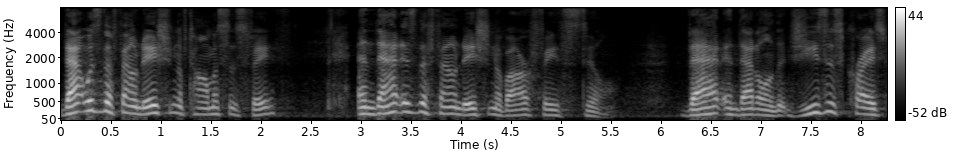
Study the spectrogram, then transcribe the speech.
That was the foundation of Thomas's faith, and that is the foundation of our faith still. That and that alone, that Jesus Christ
